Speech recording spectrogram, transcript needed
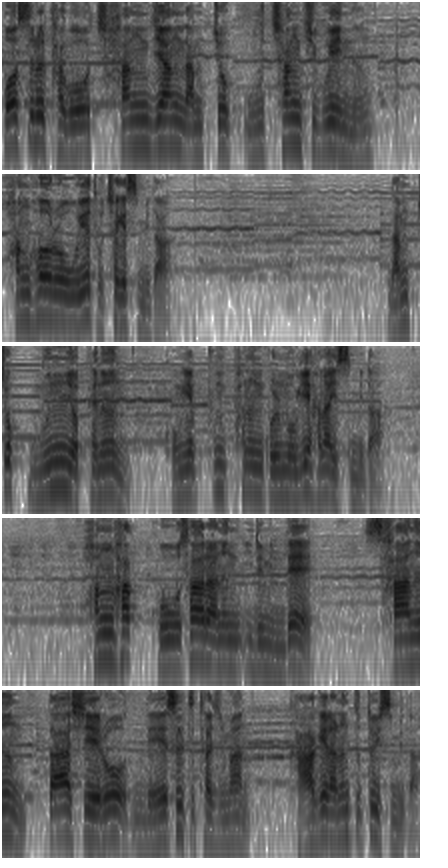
버스를 타고 창장 남쪽 우창 지구에 있는 황허로우에 도착했습니다. 남쪽 문 옆에는 공예품 파는 골목이 하나 있습니다. 황학고사라는 이름인데 사는 따시에로 넷을 뜻하지만 가게라는 뜻도 있습니다.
